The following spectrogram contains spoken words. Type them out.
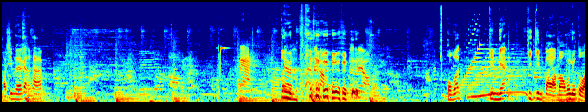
ขอชิมเลยแล้วกันนะครับ เป็นไงตื่น จริงเหรอตื่นเลยเหรอผมว่ากินเนี้ยกินกินไปอะเมาไม่รู้ตัว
